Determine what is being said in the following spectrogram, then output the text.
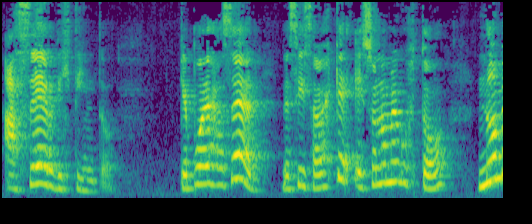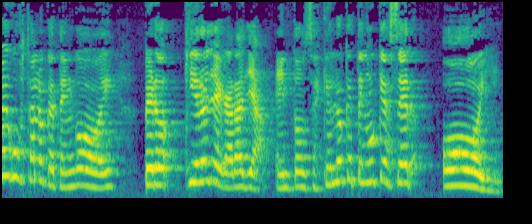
hacer distinto. ¿Qué puedes hacer? Decir, ¿sabes qué? Eso no me gustó, no me gusta lo que tengo hoy, pero quiero llegar allá. Entonces, ¿qué es lo que tengo que hacer hoy?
